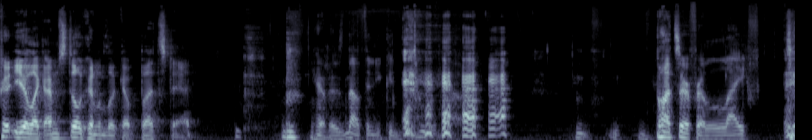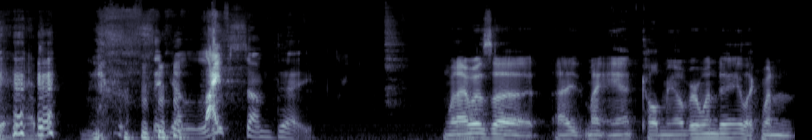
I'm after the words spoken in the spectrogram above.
You're like, I'm still gonna look up butts, Dad. yeah there's nothing you can do about it. butts are for life dad Save your life someday. When I was uh, I my aunt called me over one day, like when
